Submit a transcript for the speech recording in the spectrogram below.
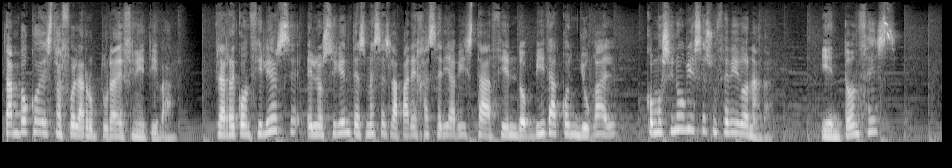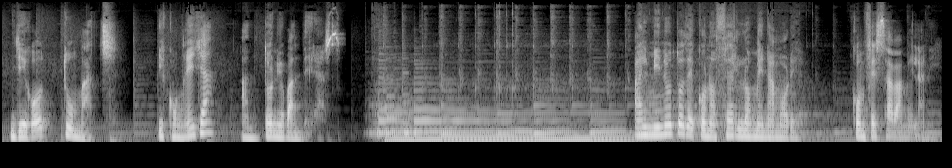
Tampoco esta fue la ruptura definitiva. Tras reconciliarse, en los siguientes meses la pareja sería vista haciendo vida conyugal como si no hubiese sucedido nada. Y entonces llegó Too Much y con ella Antonio Banderas. Al minuto de conocerlo me enamoré, confesaba Melanie,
